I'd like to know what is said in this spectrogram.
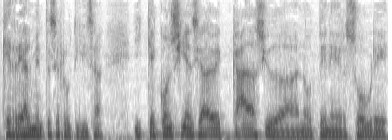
qué realmente se reutiliza y qué conciencia debe cada ciudadano tener sobre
